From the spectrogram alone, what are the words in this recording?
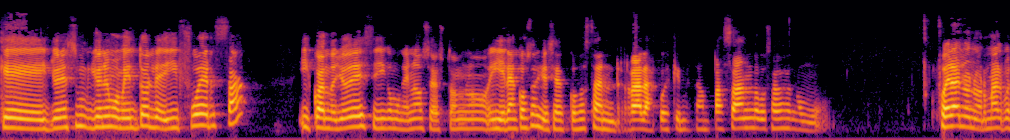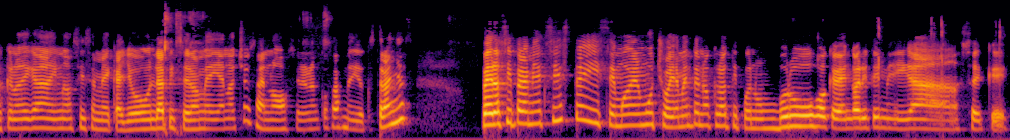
que yo en, ese, yo en el momento le di fuerza y cuando yo decidí como que no, o sea, esto no, y eran cosas, yo decía, cosas tan raras, pues, que me están pasando, cosas como fuera lo normal, pues que no digan, ay, no, si se me cayó un lapicero a medianoche, o sea, no, eran cosas medio extrañas. Pero sí, para mí existe y se mueve mucho. Obviamente no creo tipo en un brujo que venga ahorita y me diga, no sé, que,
